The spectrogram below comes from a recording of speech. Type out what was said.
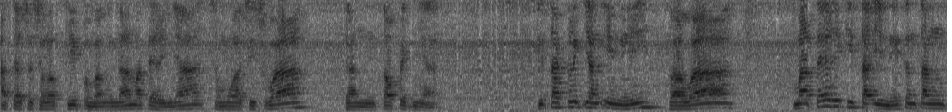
ada sosiologi pembangunan materinya, semua siswa dan topiknya. Kita klik yang ini bahwa materi kita ini tentang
